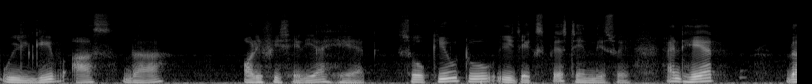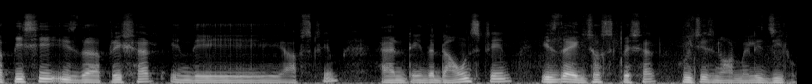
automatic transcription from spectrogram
will give us the orifice area here. So, Q 2 is expressed in this way and here the P c is the pressure in the upstream and in the downstream is the exhaust pressure which is normally 0.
